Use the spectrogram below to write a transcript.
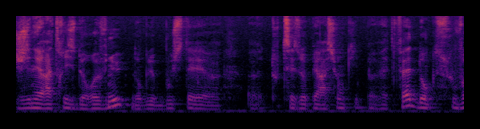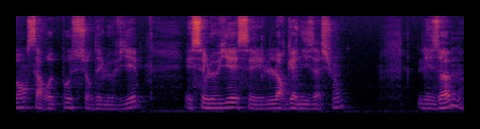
génératrice de revenus, donc de booster euh, euh, toutes ces opérations qui peuvent être faites. Donc souvent, ça repose sur des leviers. Et ces leviers, c'est l'organisation, les hommes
